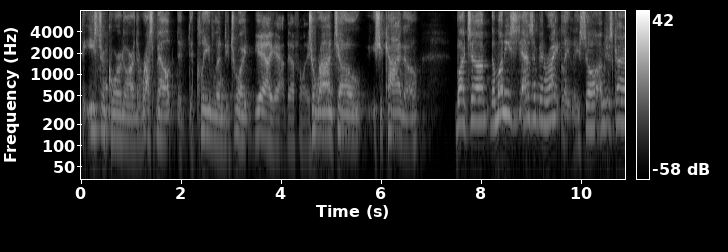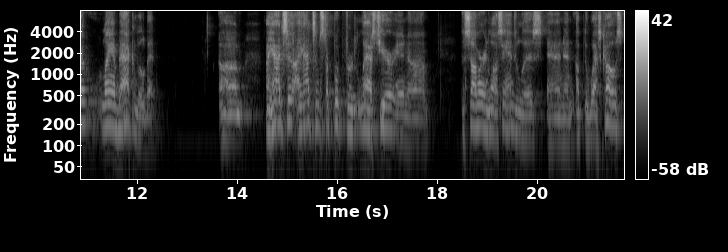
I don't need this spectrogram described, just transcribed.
the Eastern Corridor, the Rust Belt, the, the Cleveland, Detroit, Yeah, yeah, definitely. Toronto, Chicago. But um, the money hasn't been right lately, so I'm just kind of laying back a little bit. Um, I had some, I had some stuff booked for last year in uh, the summer in Los Angeles and then up the West Coast,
